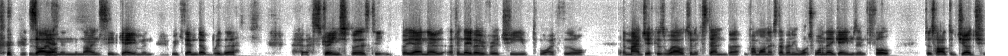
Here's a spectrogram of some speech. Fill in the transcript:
Zion in the nine seed game, and we could end up with a, a strange Spurs team. But yeah, no, I think they've overachieved what I thought. The Magic as well to an extent, but if I'm honest, I've only watched one of their games in full, so it's hard to judge.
